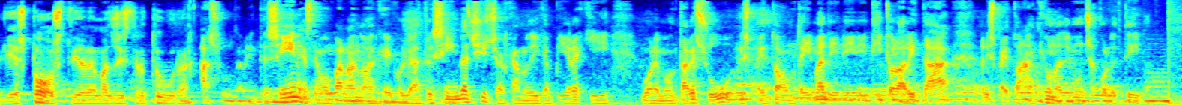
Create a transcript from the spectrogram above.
gli esposti alla magistratura? Assolutamente sì, ne stiamo parlando anche con gli altri sindaci, cercando di capire chi vuole montare su rispetto a un tema di, di titolarità, rispetto anche a una denuncia collettiva.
